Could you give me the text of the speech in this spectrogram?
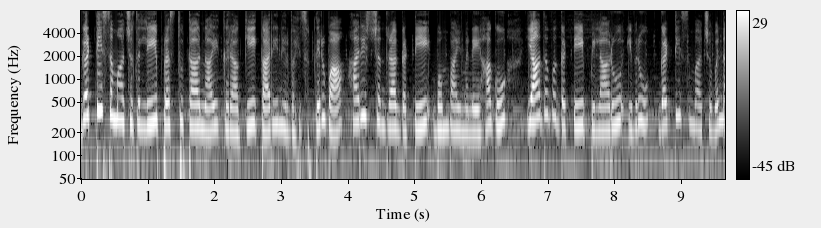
ಗಟ್ಟಿ ಸಮಾಜದಲ್ಲಿ ಪ್ರಸ್ತುತ ನಾಯಕರಾಗಿ ಕಾರ್ಯನಿರ್ವಹಿಸುತ್ತಿರುವ ಹರಿಶ್ಚಂದ್ರ ಗಟ್ಟಿ, ಬೊಂಬಾಯಿ ಮನೆ ಹಾಗೂ ಯಾದವ ಗಟ್ಟಿ, ಪಿಲಾರು ಇವರು ಗಟ್ಟಿ ಸಮಾಜವನ್ನ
